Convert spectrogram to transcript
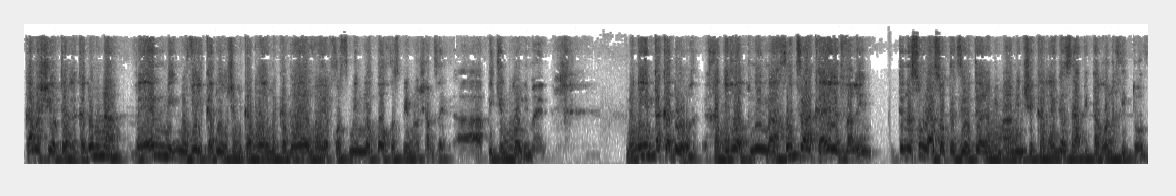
כמה שיותר. הכדור נע, ואין מוביל כדור שמכדרר, מכדרר, וחוסמים לו פה, חוסמים לו שם, זה ה pick and roll ים האלה. מניעים את הכדור, חדירות פנימה, החוצה, כאלה דברים, תנסו לעשות את זה יותר, אני מאמין שכרגע זה הפתרון הכי טוב.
